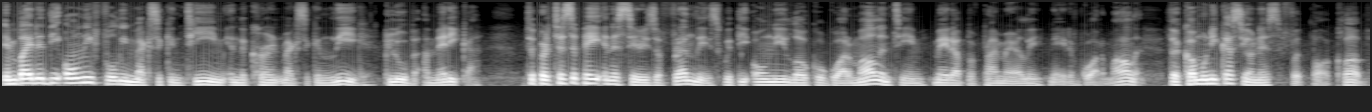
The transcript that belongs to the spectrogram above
invited the only fully Mexican team in the current Mexican league, Club America, to participate in a series of friendlies with the only local Guatemalan team made up of primarily native Guatemalan, the Comunicaciones Football Club.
